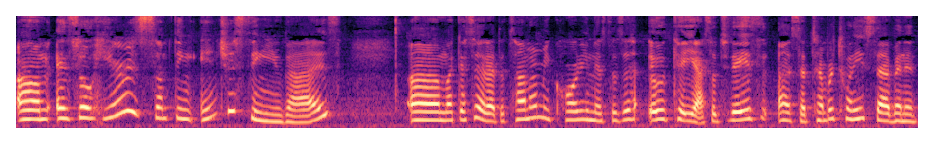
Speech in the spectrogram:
Um, and so here is something interesting, you guys. Um, like I said, at the time I'm recording this, does it? Okay, yeah. So today's uh, September 27 at,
